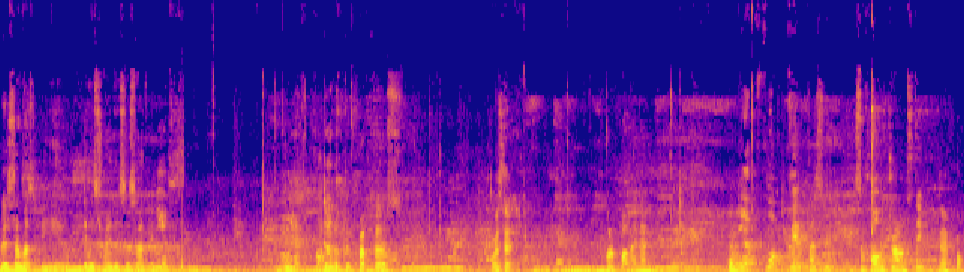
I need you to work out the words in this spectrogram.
This one must be. Let me try this as well. Yes. Look at the crackers. What's that? Got a pot like that. Yeah. Wait, first, it's a whole drumstick. No, pork.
